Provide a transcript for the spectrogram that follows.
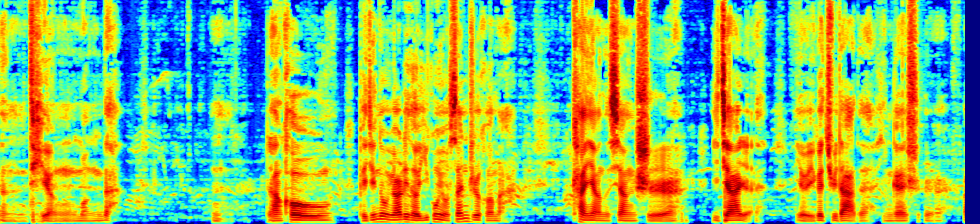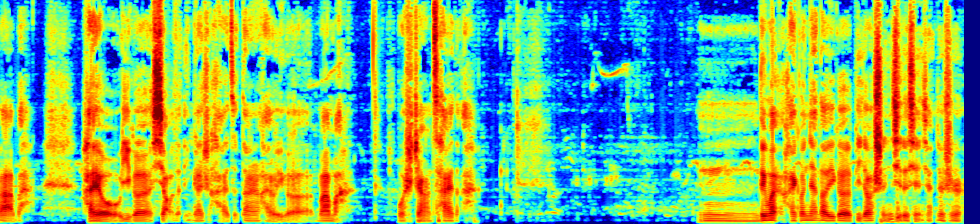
嗯，挺萌的，嗯。然后北京动物园里头一共有三只河马，看样子像是一家人，有一个巨大的应该是爸爸。还有一个小的，应该是孩子，当然还有一个妈妈，我是这样猜的啊。嗯，另外还观察到一个比较神奇的现象，就是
